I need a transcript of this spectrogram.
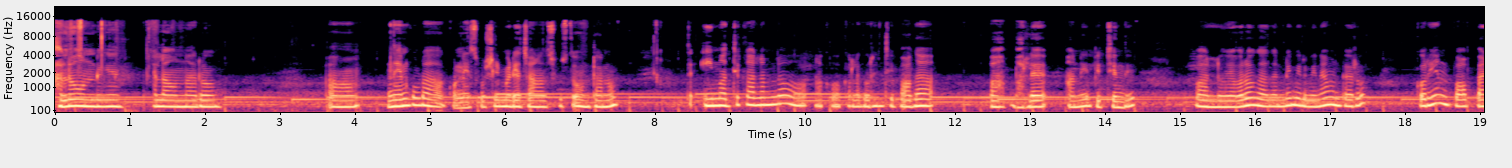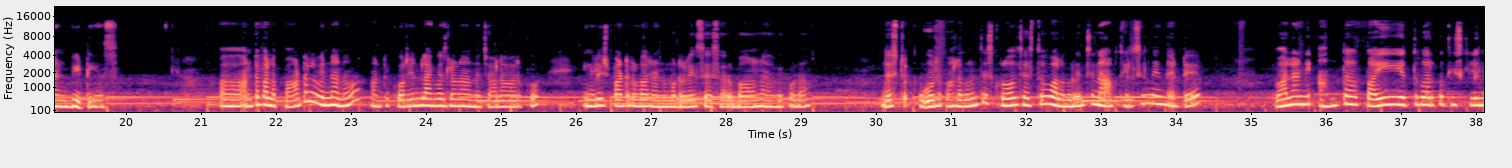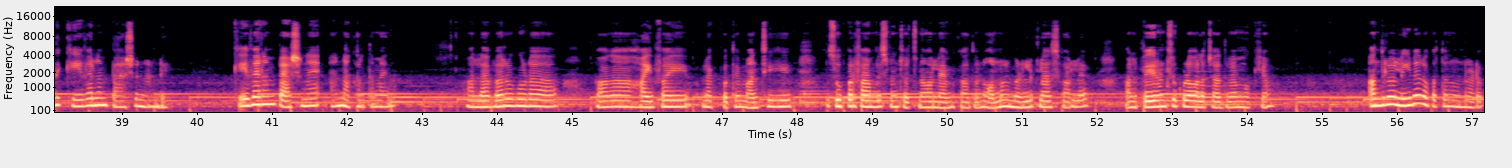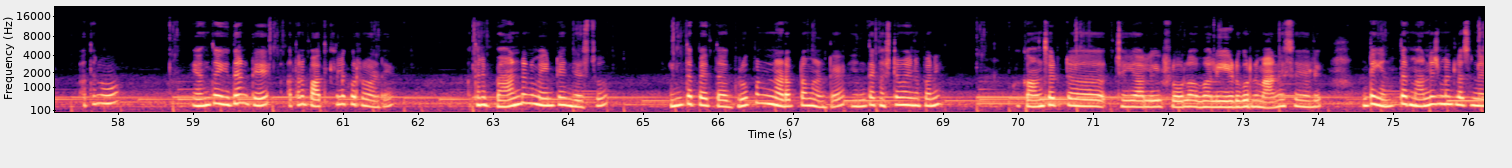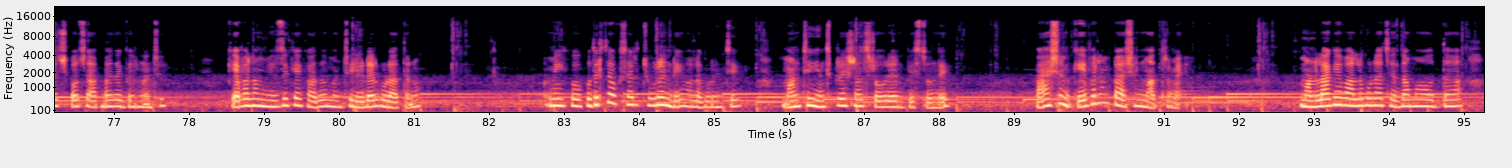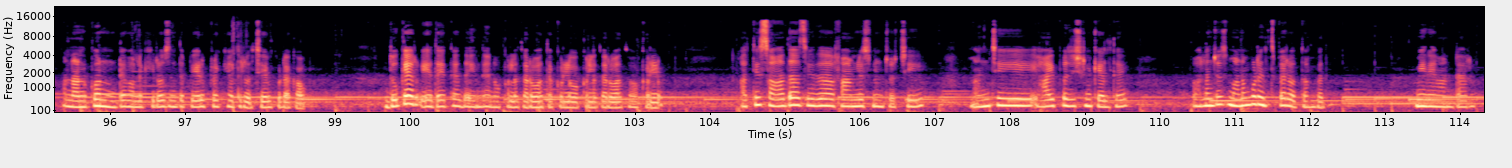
Hello అండి ఎలా ఉన్నారు? నేను కూడా కొన్ని సోషల్ మీడియా ఛానల్స్ చూస్తూ ఉంటాను. ఈ మధ్య కాలంలో నాకు ఒకళ్ళ గురించి బాగా భలే అనిపించింది. వాళ్ళు ఎవరో కాదండి మీరు వినే ఉంటారు. Korean pop and BTS. అంటే వాళ్ళ పాటలు విన్నాను. అంటే కొరియన్ లాంగ్వేజ్లోనే ఉన్నాయి చాలా వరకు. ఇంగ్లీష్ పాటలు కూడా రెండు మూడు రిలీజ్ చేశారు. బాగున్నాయి అవి కూడా. జస్ట్ గురి వాళ్ళ గురించి స్క్రోల్ చేస్తూ వాళ్ళ గురించి నాకు తెలిసింది ఏంటంటే వాళ్ళని అంత పై ఎత్తు వరకు తీసుకెళ్ళింది కేవలం ప్యాషన్ అండి. కేవలం ప్యాషనే అని నాకు అర్థమైంది. వాళ్ళెవరు కూడా బాగా హైఫై లేకపోతే మంచి సూపర్ ఫ్యామిలీస్ నుంచి వచ్చిన వాళ్ళు ఏమి కాదు. నార్మల్ మిడిల్ క్లాస్ వాళ్ళే. వాళ్ళ పేరెంట్స్ కూడా వాళ్ళ చదివే ముఖ్యం. అందులో లీడర్ ఒకతను ఉన్నాడు. అతను ఎంత ఇదంటే అతను పాతికేళ్ళ కుర్రవాడే. అతని బ్యాండ్ని మెయింటైన్ చేస్తూ ఇంత పెద్ద గ్రూప్ని నడపడం అంటే ఎంత కష్టమైన పని? ఒక uh, చేయాలి ఫ్లోలో అవ్వాలి ఏడుగురిని మేనేజ్ చేయాలి. అంటే ఎంత మేనేజ్మెంట్ లెసన్ నేర్చుకోవచ్చు ఆ అబ్బాయి దగ్గర నుంచి? కేవలం మ్యూజికే కాదు మంచి లీడర్ కూడా అతను. మీకు కుదిరితే ఒకసారి చూడండి వాళ్ళ గురించి. మంచి ఇన్స్పిరేషనల్ స్టోరీ అనిపిస్తుంది. ప్యాషన్ కేవలం ప్యాషన్ మాత్రమే. మనలాగే వాళ్ళు కూడా చేద్దామా వద్దా అని అనుకొని ఉంటే వాళ్ళకి ఈరోజు ఇంత పేరు ప్రఖ్యాతులు వచ్చేవి కూడా కావు. దూకారు. ఏదైతే అదైంది అని ఒకళ్ళ తర్వాత ఒకళ్ళు ఒకళ్ళ తర్వాత ఒకళ్ళు. అతి సాదా సీదా ఫ్యామిలీస్ నుంచి వచ్చి మంచి హై పొజిషన్కి వెళ్తే వాళ్ళని చూసి మనం కూడా ఇన్స్పైర్ అవుతాం కదా. మీరేమంటారు?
